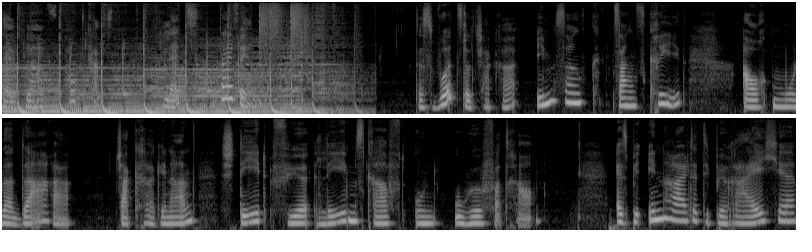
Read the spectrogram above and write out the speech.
Self-Love Podcast. Let's dive in! Das Wurzelchakra im Sanskrit, auch Muladhara Chakra genannt, steht für Lebenskraft und Urvertrauen. Es beinhaltet die Bereiche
